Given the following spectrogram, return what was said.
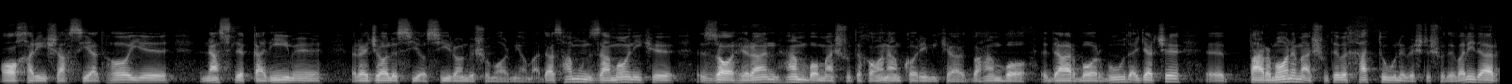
آخرین شخصیت های نسل قدیم رجال سیاسی ایران به شمار می آمد از همون زمانی که ظاهرا هم با مشروط خواهان همکاری می کرد و هم با دربار بود اگرچه فرمان مشروطه به خط او نوشته شده ولی در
